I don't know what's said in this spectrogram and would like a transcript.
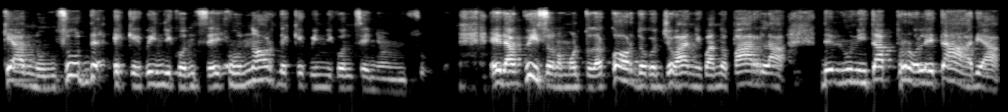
che hanno un sud e che quindi un nord e che quindi consegnano un sud. E da qui sono molto d'accordo con Giovanni quando parla dell'unità proletaria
